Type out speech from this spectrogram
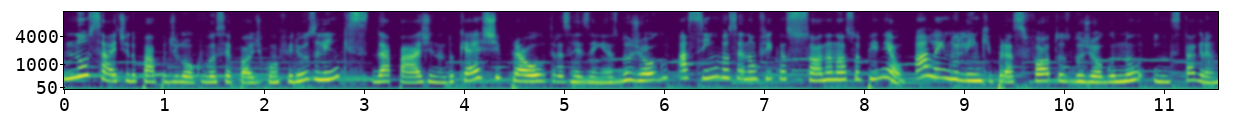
No site do Papo de Louco você pode conferir os links da página do cast para outras resenhas do jogo, assim você não fica só na nossa opinião. Além do link para as fotos do jogo no Instagram.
